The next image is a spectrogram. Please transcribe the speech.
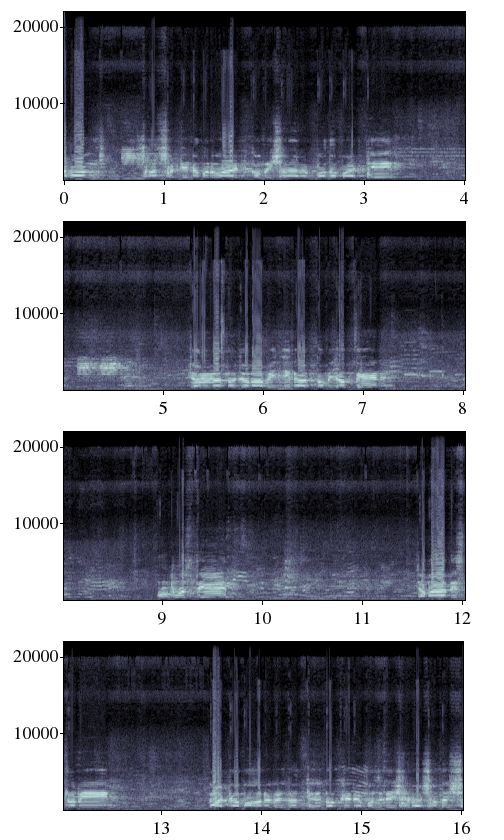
এবং সাতষট্টি নম্বর ওয়ার্ড কমিশনার পদপ্রার্থী, জননেতা জনাব ইঞ্জিনিয়ার তমিজুদ্দিন উপস্থিত জামায়াত ইসলামী, ঢাকা মহানগরী দক্ষিণ মজলিসুরা সদস্য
